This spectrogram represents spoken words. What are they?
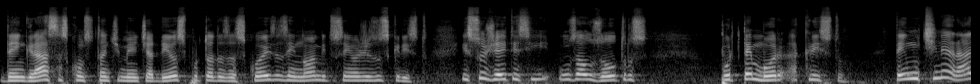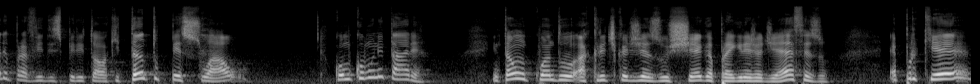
Deem graças constantemente a Deus por todas as coisas, em nome do Senhor Jesus Cristo. E sujeitem-se uns aos outros por temor a Cristo tem um itinerário para a vida espiritual aqui, tanto pessoal como comunitária. Então, quando a crítica de Jesus chega para a igreja de Éfeso, é porque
